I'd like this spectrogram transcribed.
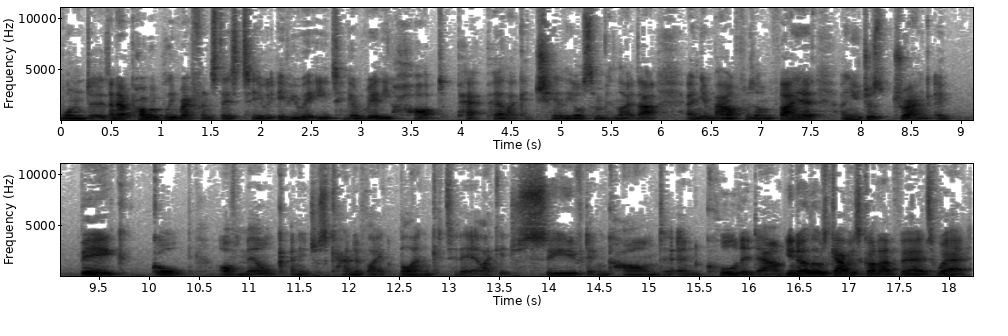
wonders. And I'd probably reference this too if you were eating a really hot pepper, like a chili or something like that, and your mouth was on fire, and you just drank a big gulp of milk and it just kind of like blanketed it like it just soothed and calmed it and cooled it down you know those Gaviscon adverts where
